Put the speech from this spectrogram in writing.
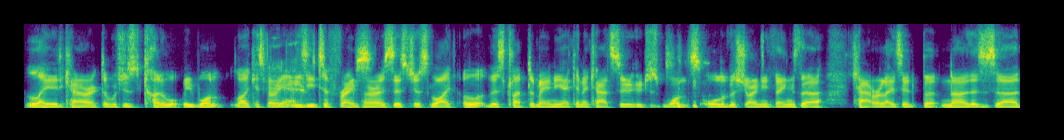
layered character, which is kind of what we want. Like, it's very Yeah. easy to frame her as this just like, oh, this kleptomaniac in a catsuit who just wants all of the shiny things that are cat related. But no, there's uh,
